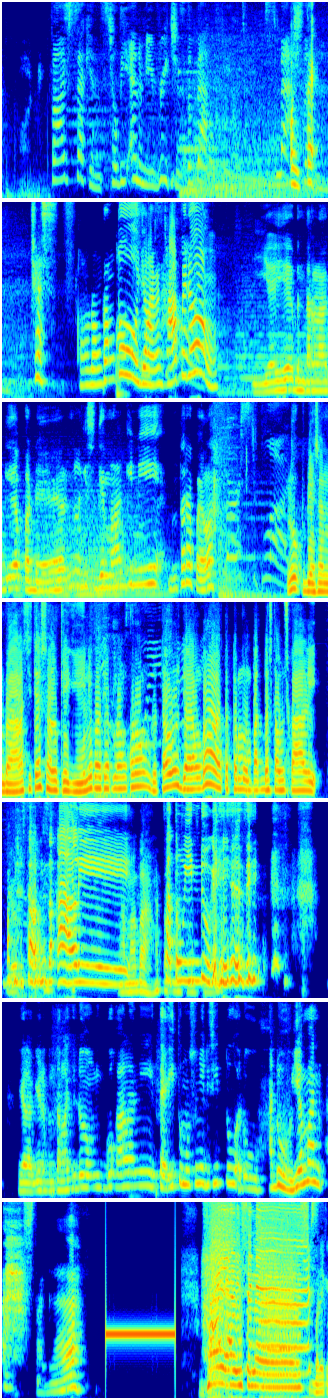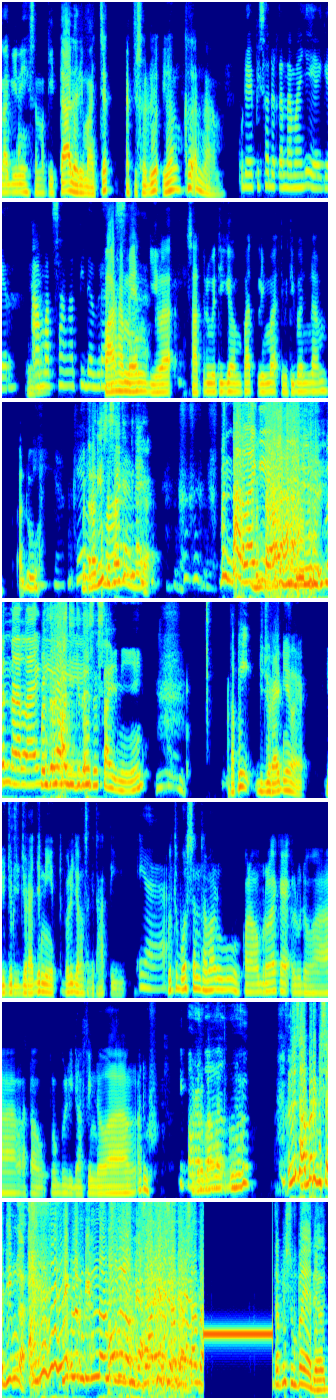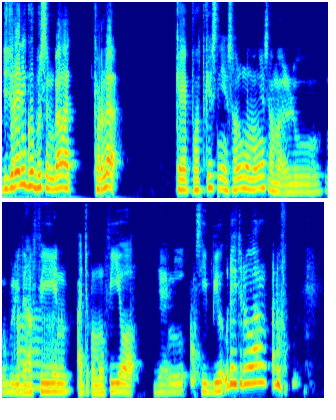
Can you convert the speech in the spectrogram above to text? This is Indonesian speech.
Five seconds till the enemy reaches the battlefield. Smash Oi, Teh. them. Ces, kalau nongkrong tuh jangan main HP dong. Iya iya bentar lagi apa Del Ini lagi segame lagi nih Bentar apa ya lah. Lu kebiasaan banget sih Teh selalu kayak gini kalau tiap nongkrong. Udah tau lu jarang banget ketemu 14 tahun sekali. 14 tahun sekali. Lama banget Satu 14 windu tahun. kayaknya sih. Ya lagi bentar lagi dong Nih gue kalah nih Teh itu musuhnya di situ Aduh Aduh iya man Ah astaga Hai listeners. Balik lagi nih sama kita dari Macet episode yang ke-6. Udah episode ke-6 aja ya, Ger. Ya. Amat sangat tidak berasa. Parah men, gila. 1 2 3 4 5 tiba-tiba 6. Aduh. Iya, kayaknya Bentar lagi selesai kan kita ya? Bentar lagi Bentar ya. lagi. Bentar lagi. Bentar lagi kita selesai nih. Tapi jujur aja nih, Le. Jujur-jujur aja nih, tapi lu jangan sakit hati. Iya. Gue tuh bosen sama lu. Kalau ngobrolnya kayak lu doang atau ngebully Davin doang. Aduh, Ih parah banget gue. Lu sabar bisa diem gak? Ini belum di Oh, belum ya? Sabar, sabar, sabar. Tapi sumpah ya, Del. Jujur aja nih gue bosen banget. Karena kayak podcast nih selalu ngomongnya sama lu. Ngebully Oh. Davin. Ajak ngomong Vio. Jenny, Sibil. Udah itu doang. Aduh.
